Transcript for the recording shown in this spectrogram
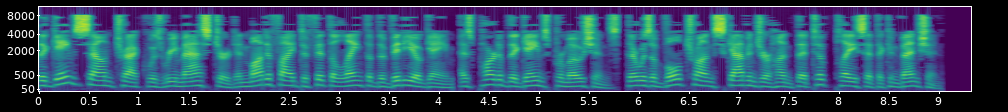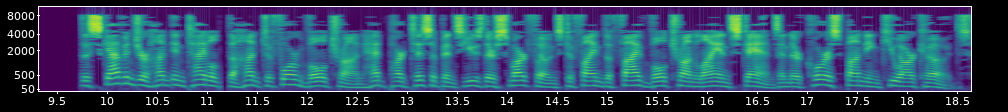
The game's soundtrack was remastered and modified to fit the length of the video game. As part of the game's promotions, there was a Voltron scavenger hunt that took place at the convention. The scavenger hunt entitled, The Hunt to Form Voltron had participants use their smartphones to find the five Voltron Lion stands and their corresponding QR codes.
